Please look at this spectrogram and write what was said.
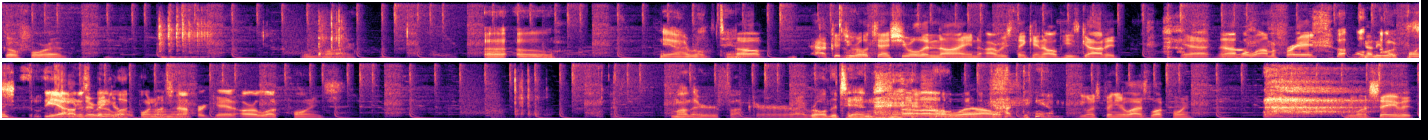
Go for it. Oh my! Uh oh. Yeah, I rolled a 10. Oh, how could you roll a ten? She rolled a nine. I was thinking, oh, he's got it. Yeah, no, I'm afraid. Oh, Got any luck oh, points? Yeah, Oh, I'm going to spend a go. luck point on Let's that. not forget our luck points. Motherfucker, I rolled a 10. Oh well. God damn. You want to spend your last luck point? You want to save it?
